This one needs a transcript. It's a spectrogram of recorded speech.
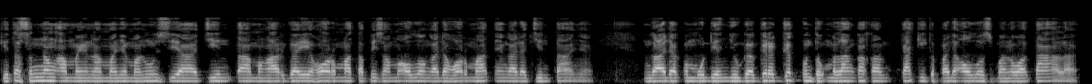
Kita senang sama yang namanya manusia, cinta, menghargai, hormat, tapi sama Allah nggak ada hormatnya, nggak ada cintanya. Nggak ada kemudian juga greget untuk melangkahkan kaki kepada Allah Subhanahu wa taala.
